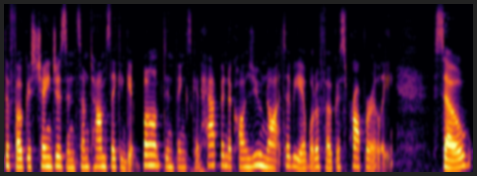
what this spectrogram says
the focus changes and sometimes they can get bumped and things can happen to cause you not to be able to focus properly. So,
